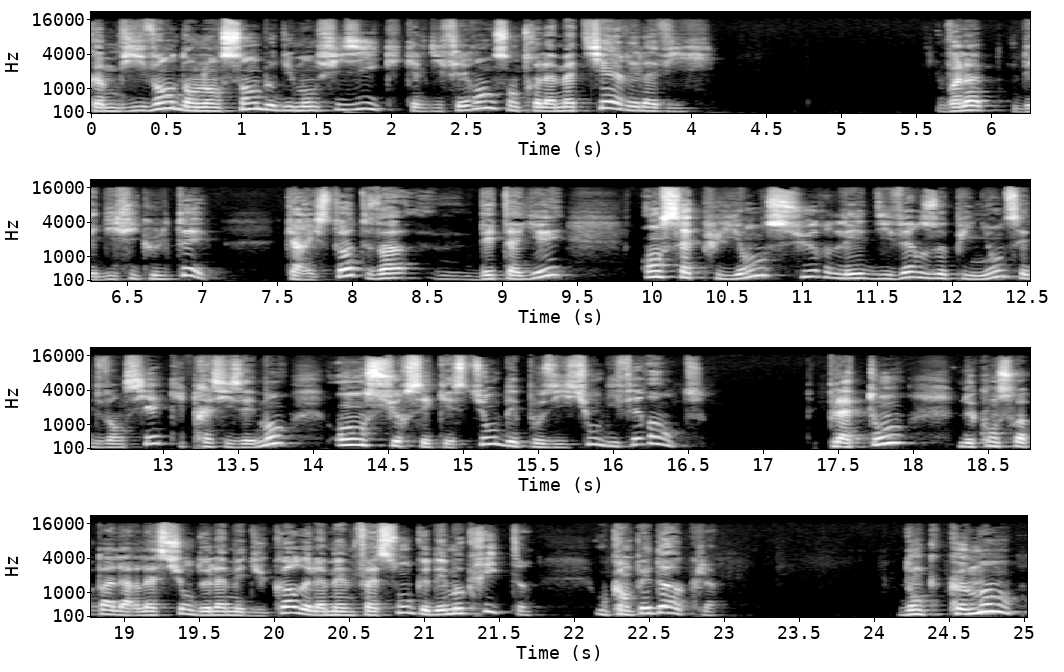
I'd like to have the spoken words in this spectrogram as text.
comme vivant dans l'ensemble du monde physique Quelle différence entre la matière et la vie? Voilà des difficultés qu'Aristote va détailler en s'appuyant sur les diverses opinions de ses devanciers qui précisément ont sur ces questions des positions différentes. Platon ne conçoit pas la relation de l'âme et du corps de la même façon que Démocrite ou qu'Empédocle. Donc comment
